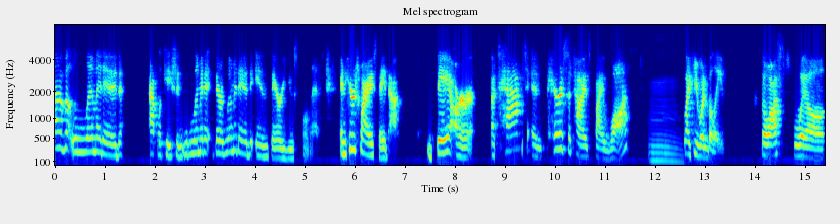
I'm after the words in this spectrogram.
have limited application limited they're limited in their usefulness. And here's why i say that. They are attacked and parasitized by wasps mm. like you wouldn't believe. The wasps will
